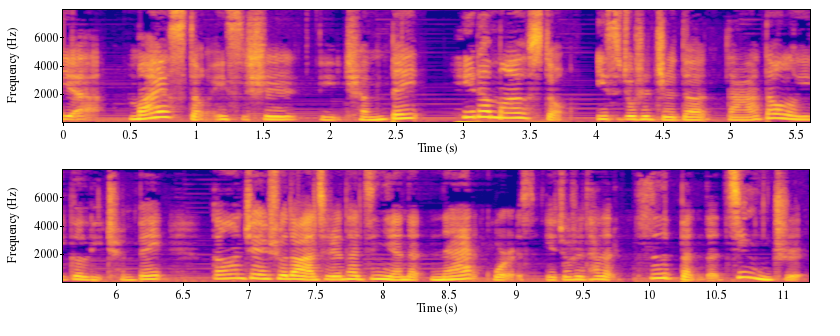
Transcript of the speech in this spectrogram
Yeah, milestone 意思是里程碑，hit a milestone 意思就是指的达到了一个里程碑。刚刚 Jane 说到啊，其实他今年的 net worth，也就是他的资本的净值，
